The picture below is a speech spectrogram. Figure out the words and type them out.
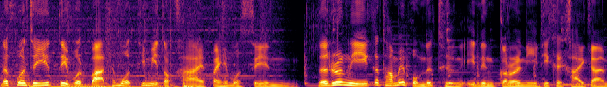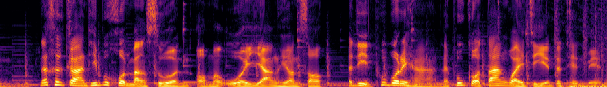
และควรจะยึดติดบทบาททั้งหมดที่มีต่อค่ายไปให้หมดสิ้น และเรื่องนี้ก็ทำให้ผมนึกถึงอีกหนึ่งกรณีที่คล้ายๆกัน นั่นคือการที่ผู้คนบางส่วนออกมาอวยยางฮยอนซอก อดีตผู้บริหารและผู้ก่อตั้ง YG Entertainment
